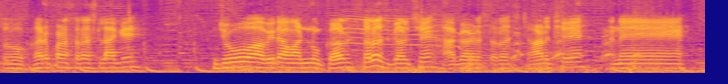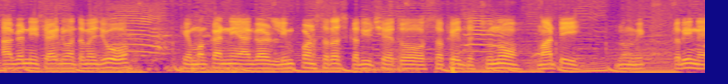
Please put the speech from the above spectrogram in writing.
તો ઘર પણ સરસ લાગે. જુઓ, આ વીરાવાંડનું ઘર સરસ ઘર છે. આગળ સરસ ઝાડ છે. અને આગળની સાઈડમાં તમે જુઓ કે મકાનની આગળ લીંપ પણ સરસ કર્યું છે, તો સફેદ ચૂનો માટીનું મિક્સ કરીને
